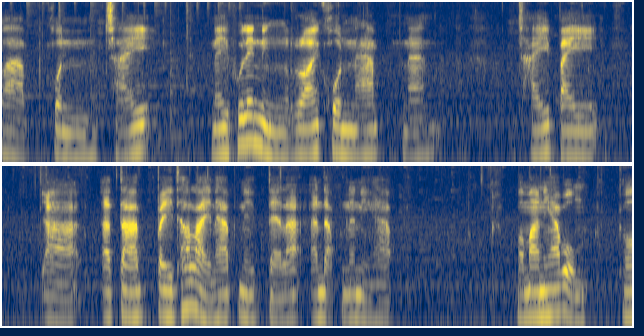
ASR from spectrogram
ว่าคนใช้ในผู้เล่น 100 คนนะครับนะใช้ไปอ,อัตราไปเท่าไหร่นะครับในแต่ละอันดับนั่นเองครับ ประมาณนี้ครับผมก็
